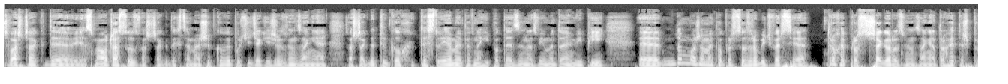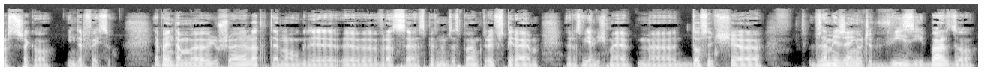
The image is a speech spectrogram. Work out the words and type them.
zwłaszcza gdy jest mało czasu, zwłaszcza gdy chcemy chcemy szybko wypuścić jakieś rozwiązanie, zwłaszcza gdy tylko testujemy pewne hipotezy, nazwijmy to MVP, e, to możemy po prostu zrobić wersję trochę prostszego rozwiązania, trochę też prostszego interfejsu. Ja pamiętam e, już e, lata temu, gdy wraz z pewnym zespołem, który wspierałem, rozwijaliśmy dosyć w zamierzeniu czy w wizji bardzo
